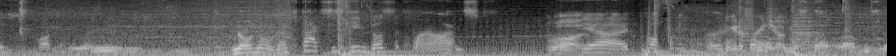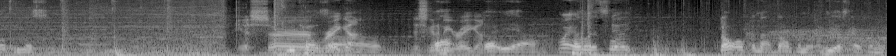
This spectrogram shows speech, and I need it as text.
eyes fucking No, no, that's facts. This game does it to my eyes. What? Yeah, it fucking hurt. You get a free Don't jug. open this, but, we should open this. Yes, sir. Because, ray gun. uh, this is gonna be uh, ray gun. Uh, yeah. Wait, what's it's it? like, Don't open that. Don't open it. He has to open it.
